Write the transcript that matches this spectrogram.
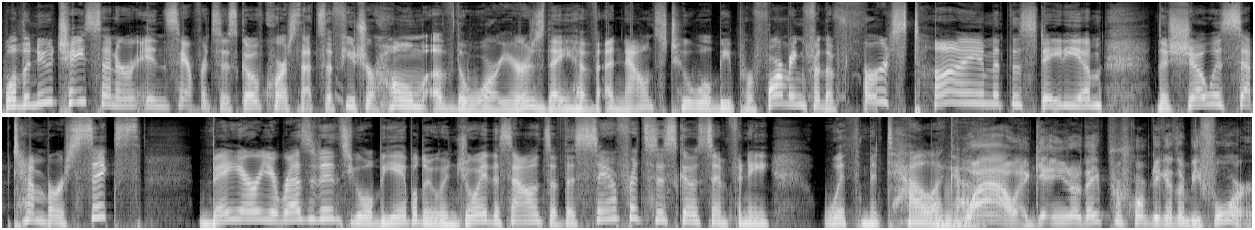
Well, the new Chase Center in San Francisco, of course, that's the future home of the Warriors. They have announced who will be performing for the first time at the stadium. The show is September 6th. Bay Area residents, you will be able to enjoy the sounds of the San Francisco Symphony with Metallica. Wow. Again, you know, they performed together before.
